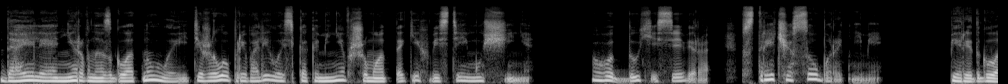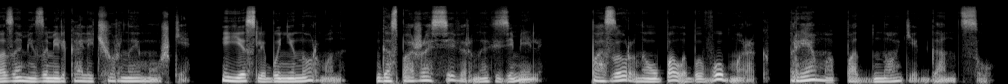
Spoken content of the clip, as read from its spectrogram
Даэлия нервно сглотнула и тяжело привалилась к окаменевшему от таких вестей мужчине. Вот духи севера, встреча с оборотнями. Перед глазами замелькали черные мушки, и если бы не Норман, госпожа северных земель позорно упала бы в обморок прямо под ноги гонцу.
